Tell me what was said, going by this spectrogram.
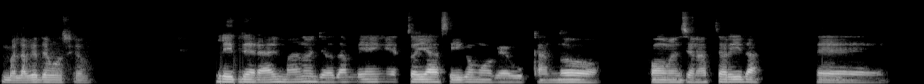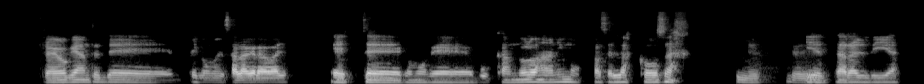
En verdad que es demasiado. Literal, mano, yo también estoy así como que buscando, como mencionaste ahorita, eh, creo que antes de, de comenzar a grabar, este, como que buscando los ánimos para hacer las cosas y estar al día.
